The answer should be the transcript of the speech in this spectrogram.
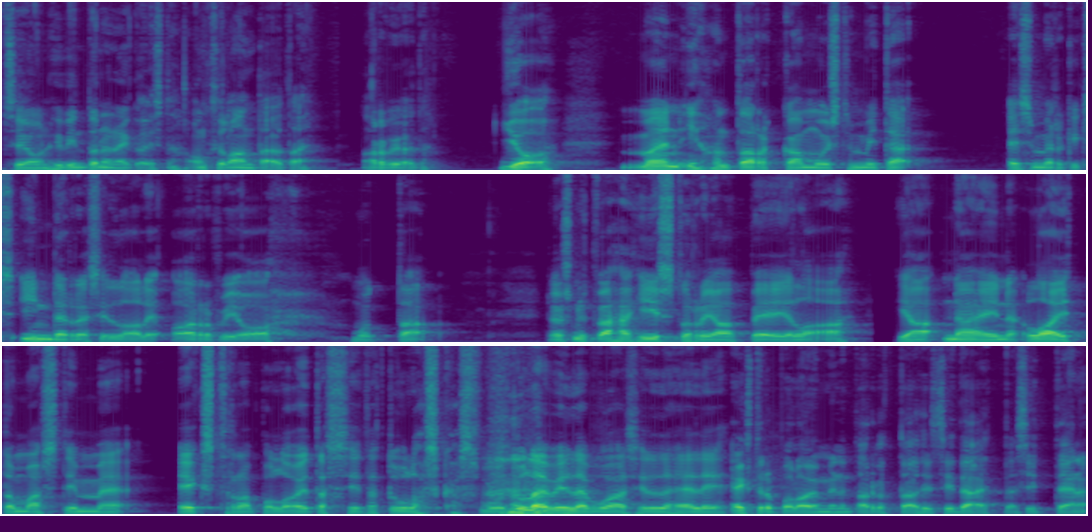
Se on hyvin todennäköistä. Onko se antaa jotain arvioita? Joo. Mä en ihan tarkkaan muista, mitä esimerkiksi Inderesillä oli arvioa, mutta jos nyt vähän historiaa peilaa ja näin laittomasti me ekstrapoloita sitä tuloskasvua tuleville vuosille. Eli... Ekstrapoloiminen tarkoittaa siis sitä, että sitten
